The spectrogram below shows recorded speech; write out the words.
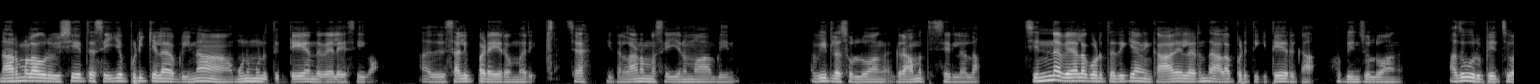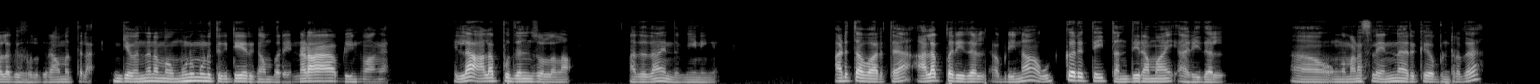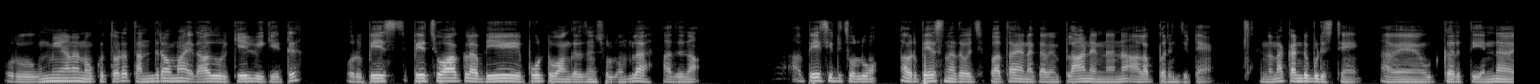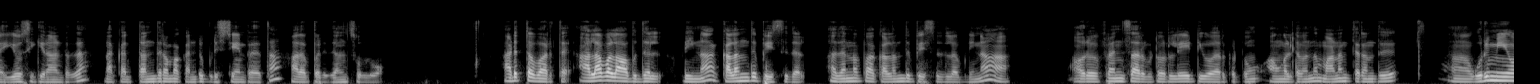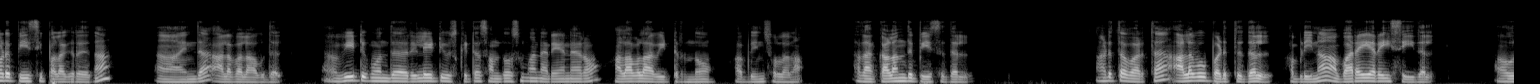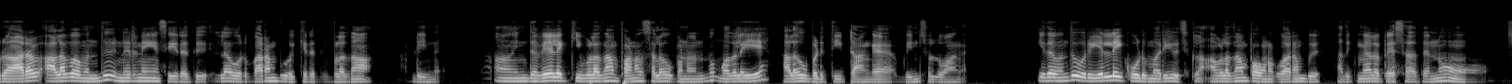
நார்மலாக ஒரு விஷயத்த செய்ய பிடிக்கல அப்படின்னா முணுமுணுத்துக்கிட்டே அந்த வேலையை செய்வான். அது சலிப்படைகிற மாதிரி. ச்சே இதெல்லாம் நம்ம செய்யணுமா அப்படின்னு. வீட்டில் சொல்லுவாங்க கிராமத்து சைட்லலாம். சின்ன வேலை கொடுத்ததுக்கே அவன் காலையிலேருந்து அலப்படுத்திக்கிட்டே இருக்கான் அப்படின்னு சொல்லுவாங்க. அது ஒரு பேச்சு வழக்கு சொல் கிராமத்தில். இங்கே வந்து நம்ம முணுமுணுத்துக்கிட்டே இருக்கான் பாரு. என்னடா அப்படின்வாங்க இல்லை அலப்புதல்னு சொல்லலாம். அதுதான் இந்த மீனிங்கு அடுத்த வார்த்தை அலப்பறிதல் அப்படின்னா உட்கருத்தை தந்திரமாய் அறிதல். உங்கள் மனசில் என்ன இருக்குது அப்படின்றத ஒரு உண்மையான நோக்கத்தோட தந்திரமாக ஏதாவது ஒரு கேள்வி கேட்டு ஒரு பேச்சு பேச்சுவாக்கில் அப்படியே போட்டு வாங்குறதுன்னு சொல்லுவோம்ல அதுதான். பேசிட்டு சொல்லுவோம். அவர் பேசுனதை வச்சு பார்த்தா எனக்கு அவன் பிளான் என்னென்னு அளப்பறிஞ்சிட்டேன். என்னென்னா கண்டுபிடிச்சிட்டேன். அவன் உட்கருத்து என்ன யோசிக்கிறான்றத நான் க தந்திரமாக கண்டுபிடிச்சிட்டேன்றது தான் அளப்பறிதல்னு சொல்லுவோம். அடுத்த வார்த்தை அளவலாவுதல் அப்படின்னா கலந்து பேசுதல். அது என்னப்பா கலந்து பேசுதல் அப்படின்னா ஒரு ஃப்ரெண்ட்ஸாக இருக்கட்டும் ரிலேட்டிவாக இருக்கட்டும் அவங்கள்ட்ட வந்து மனம் திறந்து உரிமையோடு பேசி பழகுறது தான் இந்த அளவலாவுதல். வீட்டுக்கு வந்த ரிலேட்டிவ்ஸ் கிட்ட சந்தோஷமாக நிறைய நேரம் அளவலாவிட்டு இருந்தோம். அப்படின்னு சொல்லலாம். அதான் கலந்து பேசுதல். அடுத்த வார்த்தை அளவுபடுத்துதல் அப்படின்னா வரையறை செய்தல். ஒரு அற அளவை வந்து நிர்ணயம் செய்கிறது இல்லை ஒரு வரம்பு வைக்கிறது இவ்வளோதான் அப்படின்னு. இந்த வேலைக்கு இவ்வளோ தான் பணம் செலவு பண்ணணும்னு முதலையே அளவுபடுத்திட்டாங்க அப்படின்னு சொல்லுவாங்க. இதை வந்து ஒரு எல்லை கோடு மாதிரி வச்சுக்கலாம். அவ்வளோதான்ப்பா உனக்கு வரம்பு அதுக்கு மேலே பேசாதன்னும்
